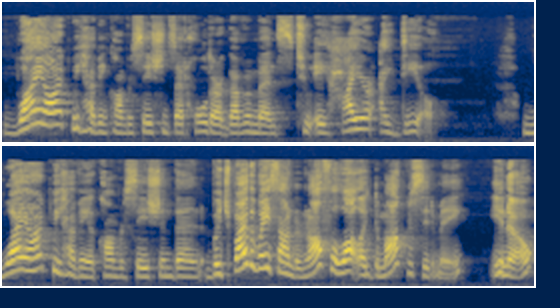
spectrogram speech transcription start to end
why aren't we having conversations that hold our governments to a higher ideal why aren't we having a conversation then which by the way sounded an awful lot like democracy to me you know?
